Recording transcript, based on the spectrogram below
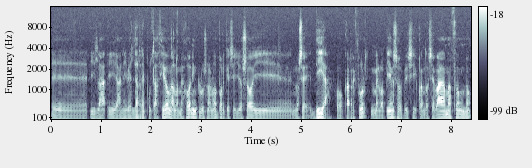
eh, y, a nivel de reputación, a lo mejor incluso, ¿no? Porque si yo soy, no sé, Día o Carrefour, me lo pienso, si cuando se va a Amazon, ¿no?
